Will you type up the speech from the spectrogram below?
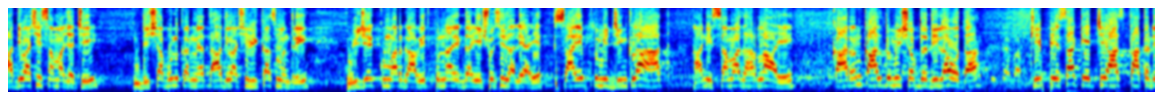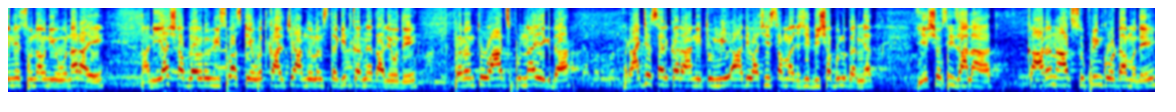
आदिवासी समाजाची दिशाभूल करण्यात आदिवासी विकास मंत्री विजय कुमार गावित पुन्हा एकदा यशस्वी झाले आहेत. साहेब तुम्ही जिंकला आहात आणि समाज हरला आहे. कारण काल तुम्ही शब्द दिला होता की पेसा केसची आज तातडीने सुनावणी होणार आहे आणि या शब्दावर विश्वास ठेवत कालचे आंदोलन स्थगित करण्यात आले होते. परंतु आज पुन्हा एकदा राज्य सरकार आणि तुम्ही आदिवासी समाजाची दिशाभूल करण्यात यशस्वी झाला आहात. कारण आज सुप्रीम कोर्टामध्ये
